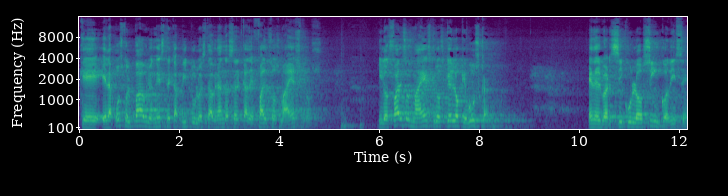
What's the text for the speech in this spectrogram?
que el apóstol Pablo en este capítulo está hablando acerca de falsos maestros. Y los falsos maestros, ¿qué es lo que buscan? En el versículo 5 dice,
